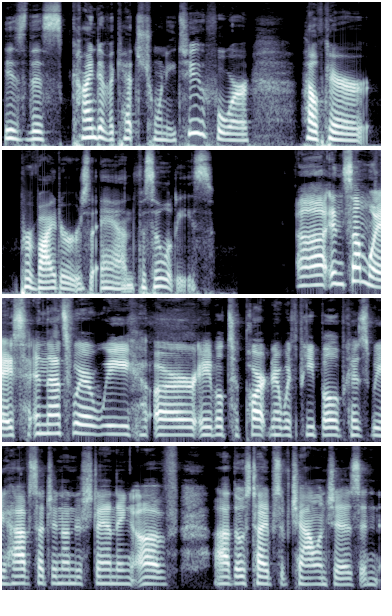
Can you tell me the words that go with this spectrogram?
is this kind of a catch 22 for healthcare providers and facilities? Uh, in some ways, and that's where we are able to partner with people because we have such an understanding of uh, those types of challenges and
